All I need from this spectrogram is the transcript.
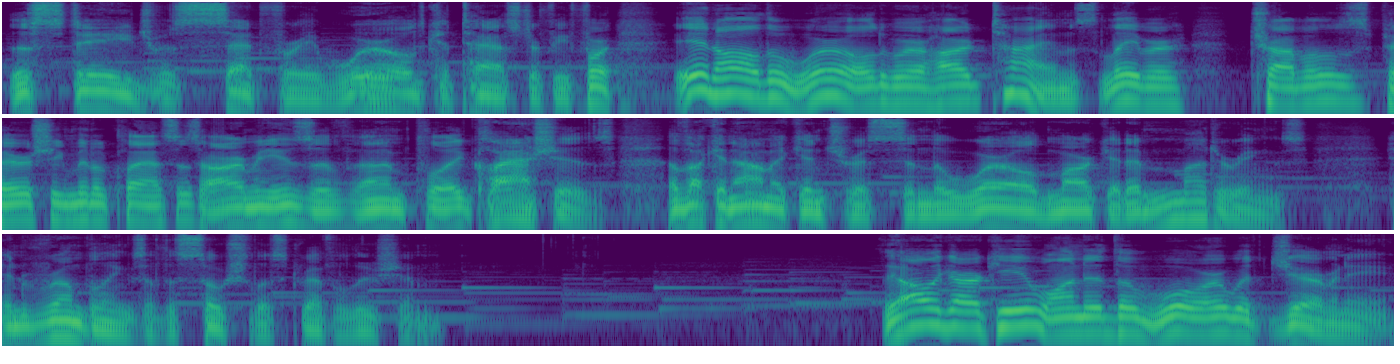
The stage was set for a world catastrophe, for in all the world were hard times, labor troubles, perishing middle classes, armies of unemployed, clashes of economic interests in the world market, and mutterings and rumblings of the socialist revolution. The oligarchy wanted the war with Germany,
